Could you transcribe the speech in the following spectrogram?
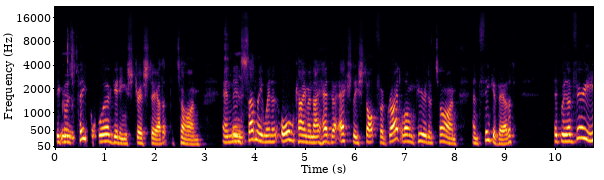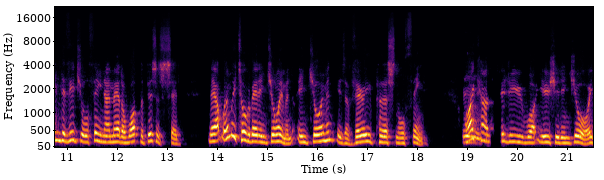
because mm. people were getting stressed out at the time. And then mm. suddenly, when it all came and they had to actually stop for a great long period of time and think about it, it was a very individual thing, no matter what the business said. Now, when we talk about enjoyment, enjoyment is a very personal thing. Mm. I can't tell you what you should enjoy.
